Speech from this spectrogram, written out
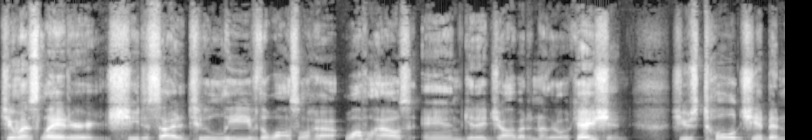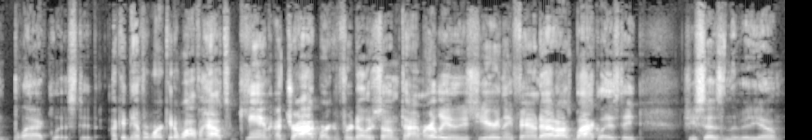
Two months later, she decided to leave the Waffle House and get a job at another location. She was told she had been blacklisted. I could never work at a Waffle House again. I tried working for another sometime earlier this year and they found out I was blacklisted, she says in the video.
